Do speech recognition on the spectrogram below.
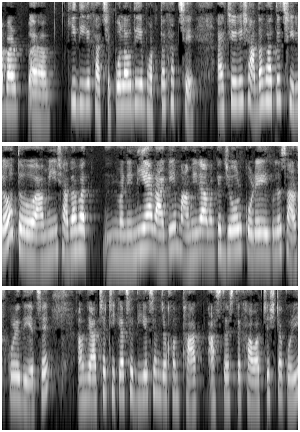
আবার কি দিয়ে খাচ্ছে? পোলাও দিয়ে ভর্তা খাচ্ছে? অ্যাকচুয়ালি সাদা ভাতও ছিল, তো আমি সাদা ভাত মানে নেওয়ার আগে মামিরা আমাকে জোর করে এগুলো সার্ভ করে দিয়েছে। আমি আচ্ছা ঠিক আছে, দিয়েছেন, যখন থাক, আস্তে আস্তে খাওয়ার চেষ্টা করি।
